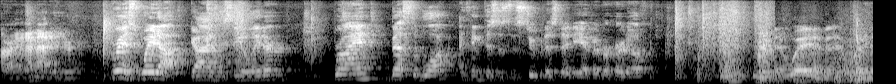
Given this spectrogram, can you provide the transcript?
Alright, I'm out of here. Chris, wait up. Guys, I'll see you later. Brian, best of luck. I think this is the stupidest idea I've ever heard of. Wait a minute, wait a minute.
